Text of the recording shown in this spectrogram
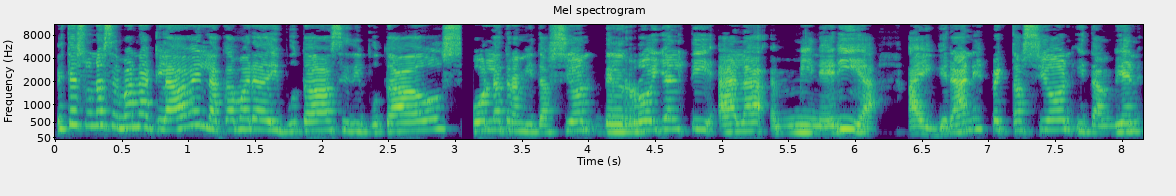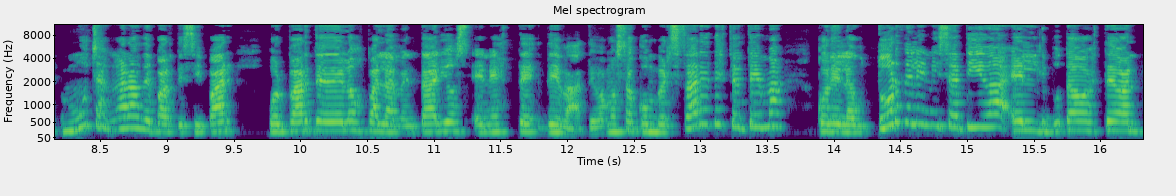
Esta es una semana clave en la Cámara de Diputadas y Diputados por la tramitación del royalty a la minería. Hay gran expectación y también muchas ganas de participar por parte de los parlamentarios en este debate. Vamos a conversar de este tema con el autor de la iniciativa, el diputado Esteban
